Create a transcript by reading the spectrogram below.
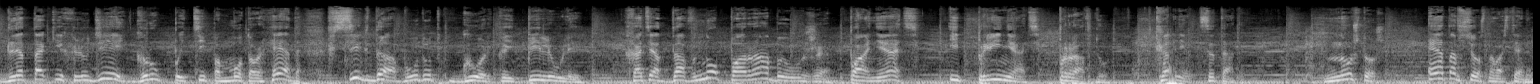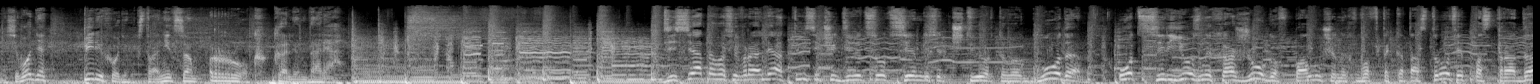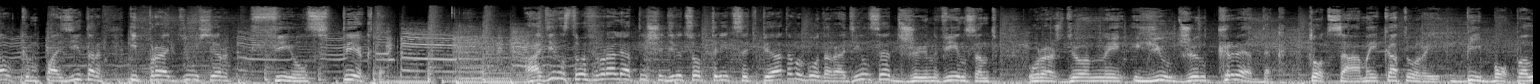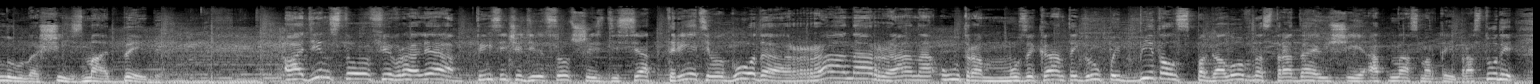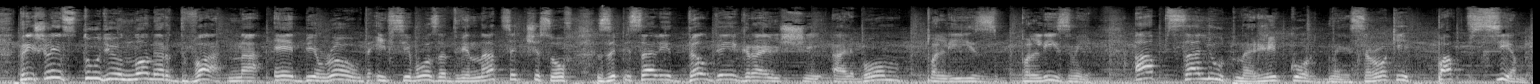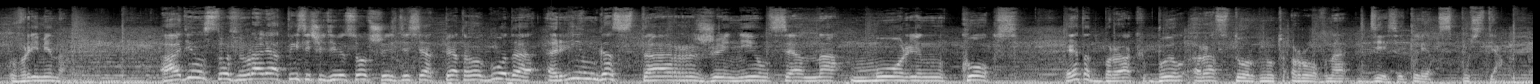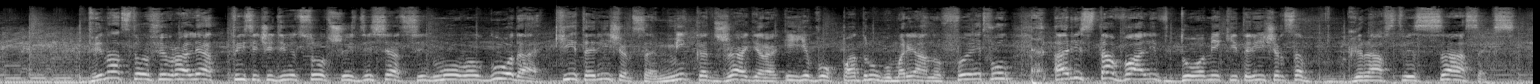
Для таких людей группы типа Motorhead всегда будут горькой пилюлей. Хотя давно пора бы уже понять и принять правду. Конец цитаты. Ну что ж, это все с новостями на сегодня. Переходим к страницам рок-календаря. 10 февраля 1974 года от серьезных ожогов, полученных в автокатастрофе, пострадал композитор и продюсер Фил Спектор. 11 февраля 1935 года родился Джин Винсент, урожденный Юджин Креддок, тот самый, который «Бибопа Лула, she's my baby». 11 февраля 1963 года рано-рано утром музыканты группы Битлз, поголовно страдающие от насморка и простуды, пришли в студию номер два на Эбби Роуд и всего за 12 часов записали долгоиграющий альбом Please, Please Me. Абсолютно рекордные сроки по всем временам. 11 февраля 1965 года Ринго Стар женился на Морин Кокс. Этот брак был расторгнут ровно 10 лет спустя. 12 февраля 1967 года Кита Ричардса, Мика Джаггера и его подругу Мариану Фейтфул арестовали в доме Кита Ричардса в графстве Сассекс –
